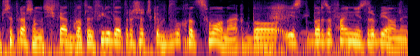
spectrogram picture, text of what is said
przepraszam, świat Battlefielda troszeczkę w dwóch odsłonach, bo jest bardzo fajnie zrobiony,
